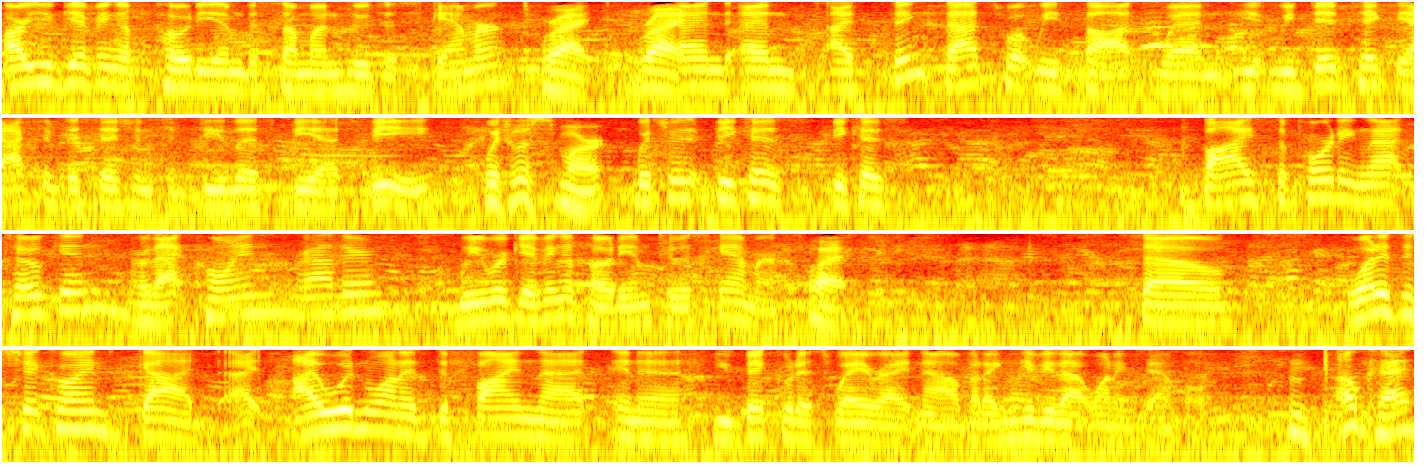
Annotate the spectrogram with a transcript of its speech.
are you giving a podium to someone who's a scammer? Right, right. And and I think that's what we thought when we- did take the active decision to delist BSV, which was smart. which was because because by supporting that token or that coin rather, we were giving a podium to a scammer. Right. So, what is a shitcoin? God, I, I wouldn't want to define that in a ubiquitous way right now, but I can give you that one example. Okay.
